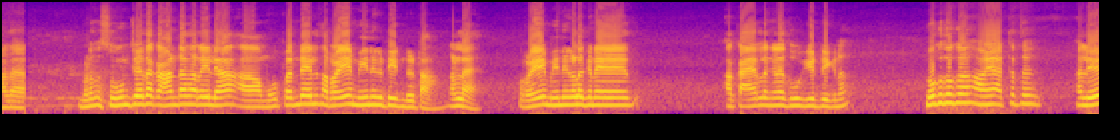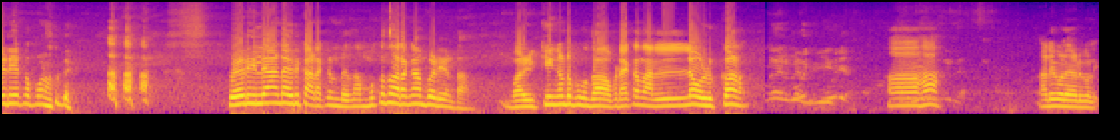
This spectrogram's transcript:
അതെ. ഇവിടെ നിന്ന് സൂം ചെയ്താൽ കാണണ്ടെന്നറിയില്ല ആ മൂപ്പന്റെ കയ്യിൽ നിറയെ മീൻ കിട്ടിയിട്ടുണ്ട് കേട്ടാ അല്ലേ? കുറേ മീനുകൾ ഇങ്ങനെ ആ കയറിൽ ഇങ്ങനെ തൂക്കിയിട്ടിരിക്കണം. നോക്ക് നോക്ക്. ആ അറ്റത്ത് ആ ലേഡിയൊക്കെ പോണത് പേടിയില്ലാണ്ട് അവർ കിടക്കുന്നുണ്ട് നമുക്കൊന്നും ഇറങ്ങാൻ പേടിയണ്ട. വഴുക്കിയും കണ്ട് പോകുന്നതാ അവിടെയൊക്കെ നല്ല ഒഴുക്കാണ്. ആഹാ. അടിപൊളി അടിപൊളി.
